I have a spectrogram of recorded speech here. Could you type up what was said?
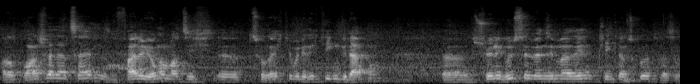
aus Braunschweiger Zeiten. Das ist ein feiner Junge, macht sich äh, zu Recht über die richtigen Gedanken. Äh, schöne Grüße, wenn Sie mal sehen. Klingt ganz gut. Also,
